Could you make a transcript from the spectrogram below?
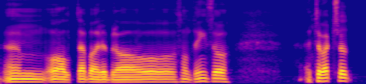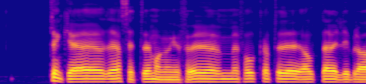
um, og alt er bare bra og sånne ting, så etter hvert så tenker jeg Jeg har sett det mange ganger før eh, med folk, at det, alt er veldig bra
